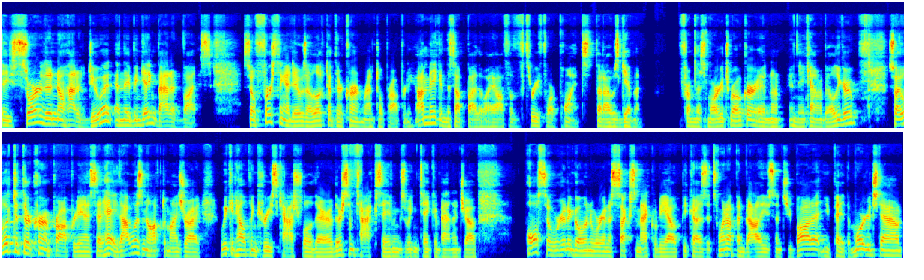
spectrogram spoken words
they sort of didn't know how to do it, and they've been getting bad advice. So first thing I did was I looked at their current rental property. I'm making this up, by the way, off of three, four points that I was given from this mortgage broker in, in the accountability group. So I looked at their current property and I said, hey, that wasn't optimized right. We can help increase cash flow there. There's some tax savings we can take advantage of. Also, we're going to go in and we're going to suck some equity out because it's went up in value since you bought it. You paid the mortgage down.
